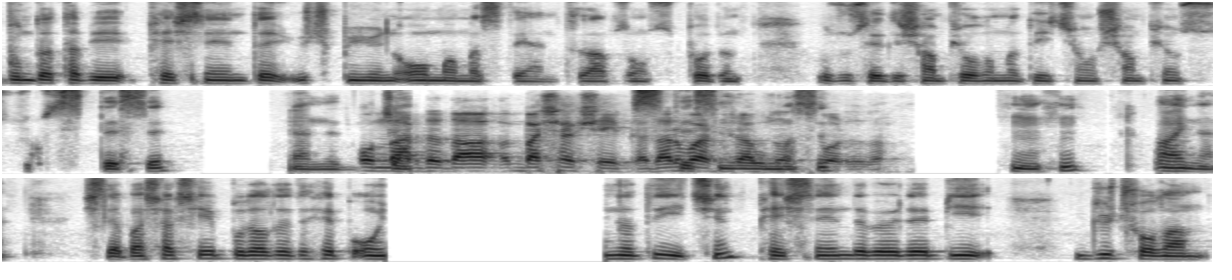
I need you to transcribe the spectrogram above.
Bunda tabii peşlerinde üç büyüğün olmaması da yani Trabzonspor'un uzun süredir şampiyon olamadığı için o şampiyonsuzluk sitesi. Yani Onlarda da Başakşehir kadar var. Trabzonspor'da da. Hı hı. Aynen. İşte Başakşehir buraları hep oynadığı için peşlerinde böyle bir güç olan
